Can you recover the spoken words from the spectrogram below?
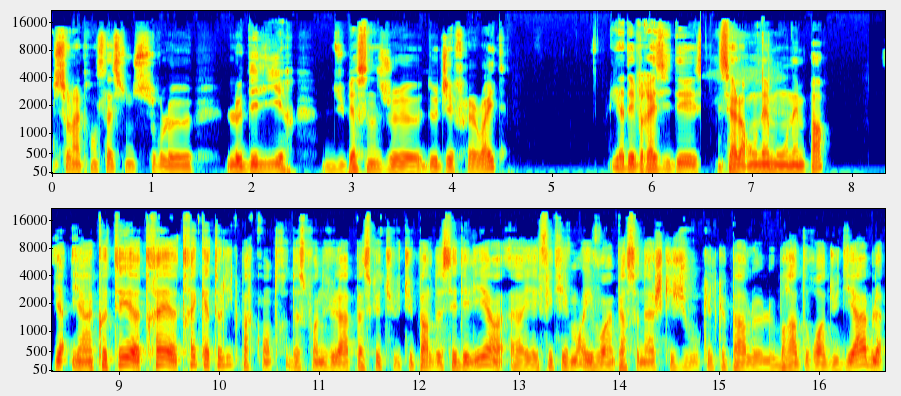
sur la translation, sur le, le délire du personnage de Jeffrey Wright. Il y a des vraies idées. C'est alors on aime ou on n'aime pas. Il y, y a, un côté euh, très très catholique par contre de ce point de vue-là, parce que tu, tu parles de ces délires. Euh, effectivement, il voit un personnage qui joue quelque part le, le, bras droit du diable,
